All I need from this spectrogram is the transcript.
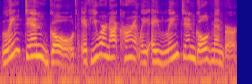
LinkedIn Gold. If you are not currently a LinkedIn Gold member,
